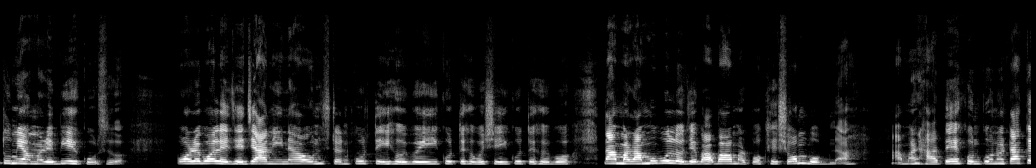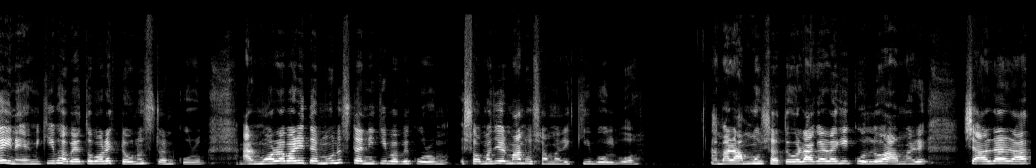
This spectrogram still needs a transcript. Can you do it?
তুমি আমারে বিয়ে করছ। পরে বলে যে, জানি না, অনুষ্ঠান করতেই হইব, এই করতে হইব, সেই করতে হইব। তা আমার আম্মু বলল যে, বাবা, আমার পক্ষে সম্ভব না। আমার হাতে এখন কোনো টাকাই নেই, আমি কীভাবে এত বড় একটা অনুষ্ঠান করুম? আর মরা বাড়িতে আমি অনুষ্ঠানই কীভাবে করুম? সমাজের মানুষ আমারে কি বলব? আমার আম্মুর সাথেও রাগারাগি করল আমারে সারা রাত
